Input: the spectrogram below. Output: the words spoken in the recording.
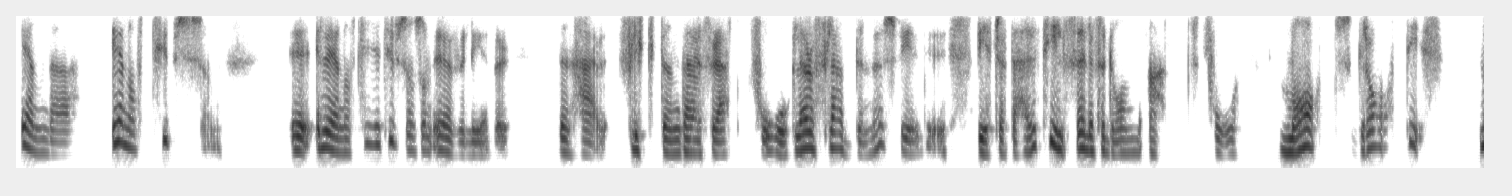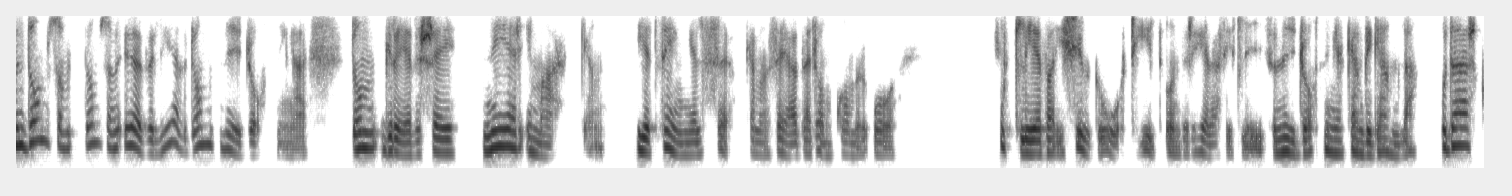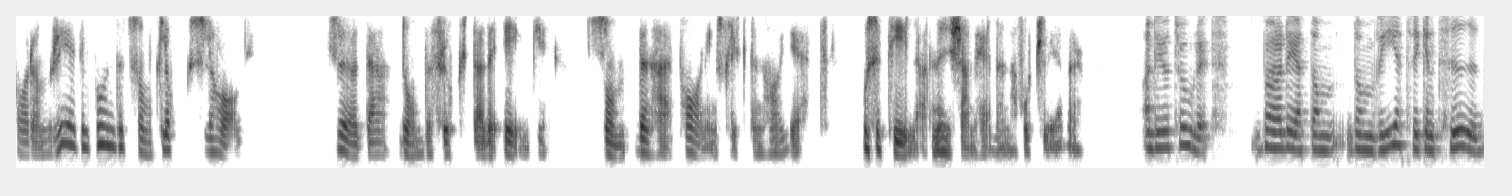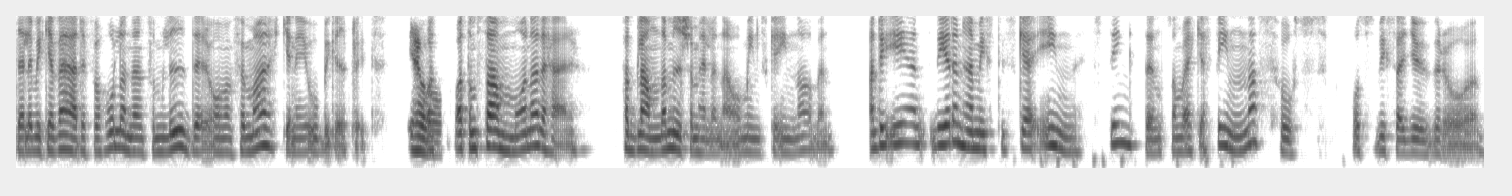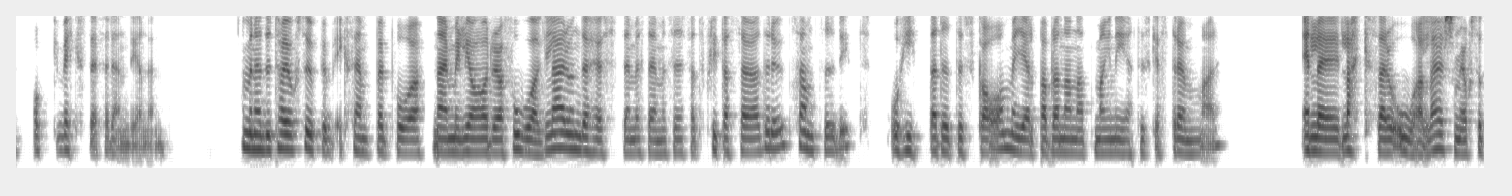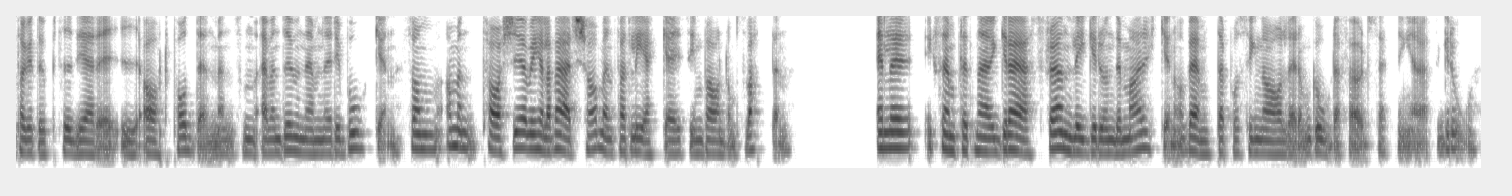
enda, en av tusen, Eh, eller en av 10 000 som överlever den här flykten därför att fåglar och fladdermöss vet ju att det här är tillfälle för dem att få mat gratis. Men de som, de som överlever, de nydrottningar, de gräver sig ner i marken i ett fängelse kan man säga där de kommer att fortleva i 20 år till under hela sitt liv. För nydrottningar kan bli gamla. Och där ska de regelbundet som klockslag föda de befruktade ägg som den här parningsflykten har gett och se till att myrsamhällena fortlever. Ja, det är otroligt. Bara det att de, de vet vilken tid eller vilka väderförhållanden som lyder ovanför marken är ju obegripligt. Ja. Och, att, och att de samordnar det här för att blanda myrsamhällena och minska inaveln. Ja, det, är, det är den här mystiska instinkten som verkar finnas hos, hos vissa djur och, och växter för den delen. Men du tar ju också upp exempel på när miljarder av fåglar under hösten bestämmer sig för att flytta söderut samtidigt och hitta dit det ska med hjälp av bland annat magnetiska strömmar. Eller laxar och ålar som jag också tagit upp tidigare i Artpodden men som även du nämner i boken som ja, men, tar sig över hela världshaven för att leka i sin barndomsvatten. Eller exemplet när gräsfrön ligger under marken och väntar på signaler om goda förutsättningar att gro.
